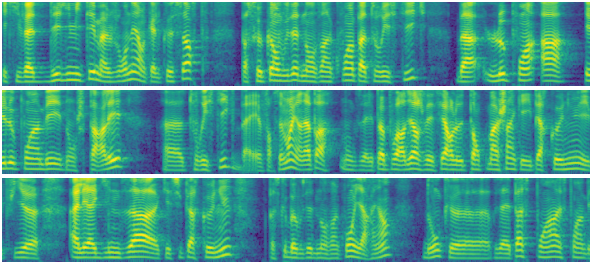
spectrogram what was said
et qui va délimiter ma journée en quelque sorte. Parce que quand vous êtes dans un coin pas touristique, bah, le point A et le point B dont je parlais, euh, touristique, bah, forcément il n'y en a pas. Donc vous n'allez pas pouvoir dire je vais faire le temple machin qui est hyper connu et puis euh, aller à Ginza qui est super connu parce que bah, vous êtes dans un coin, il n'y a rien, donc euh, vous n'avez pas ce point A et ce point B.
